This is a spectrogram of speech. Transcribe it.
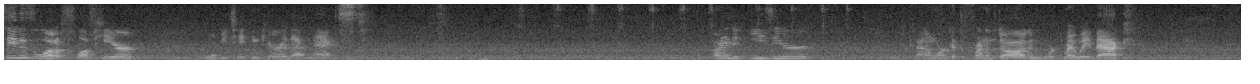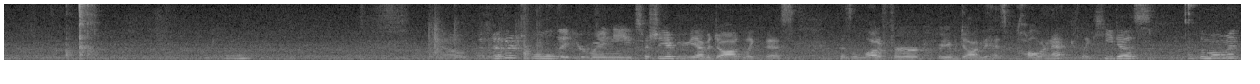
see there's a lot of fluff here. We'll be taking care of that next. Find it easier to kind of work at the front of the dog and work my way back. Another tool that you're going to need, especially if you have a dog like this, that has a lot of fur, or you have a dog that has collar neck, like he does at the moment,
